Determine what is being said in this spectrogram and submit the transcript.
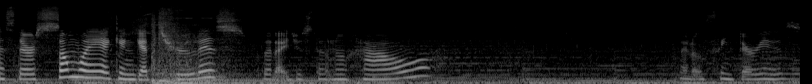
Unless there's some way I can get through this, but I just don't know how. I don't think there is.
